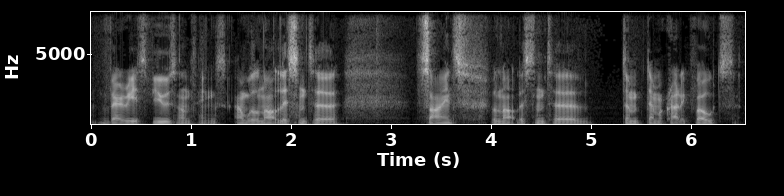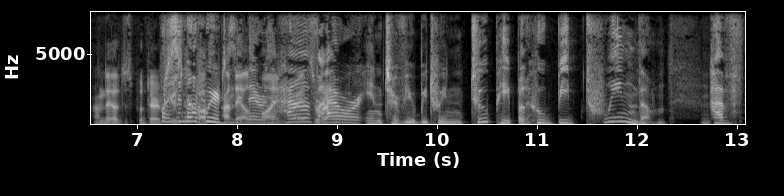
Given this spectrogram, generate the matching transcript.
various views on things and will not listen to science, will not listen to dem- democratic votes, and they'll just put their But views is it not across, weird to and say there's a find half-hour interview between two people who, between them, Mm. have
